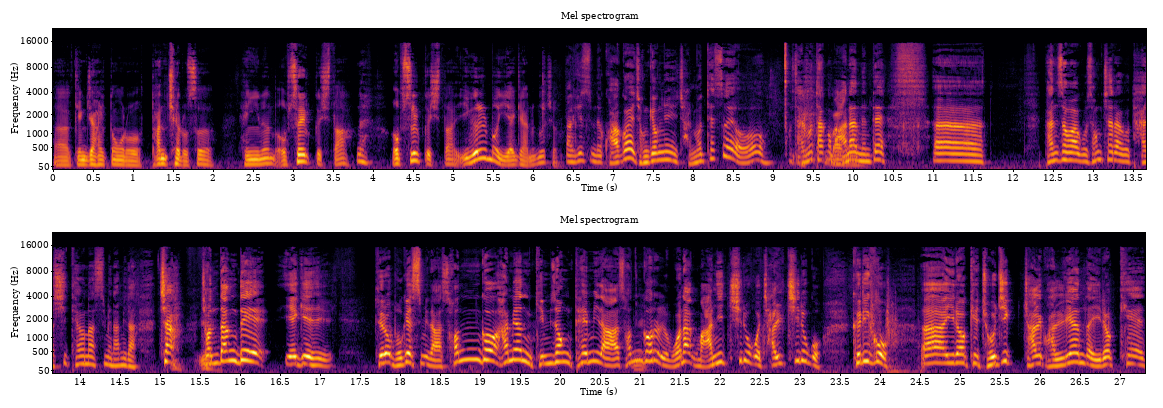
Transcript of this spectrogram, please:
어, 경제 활동으로 단체로서 행위는 없을 것이다. 네. 없을 것이다. 이걸 뭐 이야기하는 거죠. 알겠습니다. 과거에 정경련이 잘못했어요. 잘못한 거 많았는데 어, 반성하고 성찰하고 다시 태어났으면 합니다. 자, 예. 전당대 얘기 들어보겠습니다. 선거하면 김성태입니다. 선거를 워낙 많이 치르고 잘 치르고 그리고 아, 이렇게 조직 잘 관리한다 이렇게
